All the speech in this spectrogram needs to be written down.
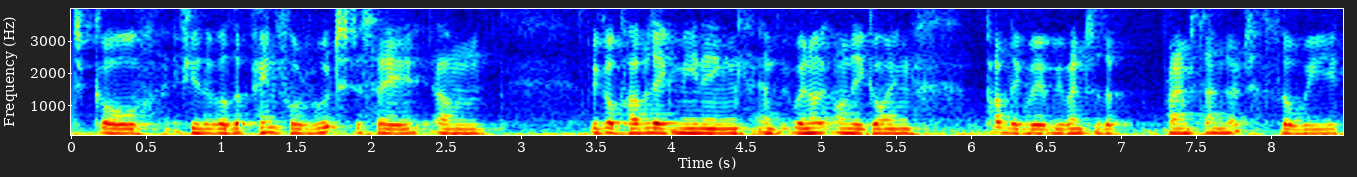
to go, if you will, the painful route to say um, we go public, meaning, and we're not only going public, we, we went to the prime standard, so we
